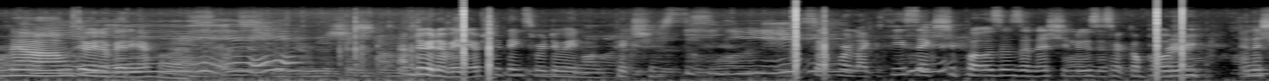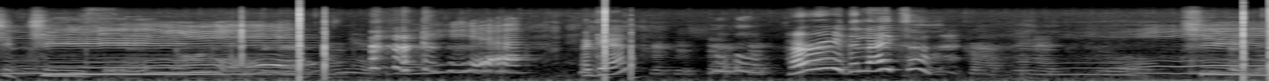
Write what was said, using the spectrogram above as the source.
No, I'm doing a video. I'm doing a video. She thinks we're doing pictures. So for like a few seconds, she poses and then she loses her composure, and then she cheese. Again? Hurry, the lights on. Cheese.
